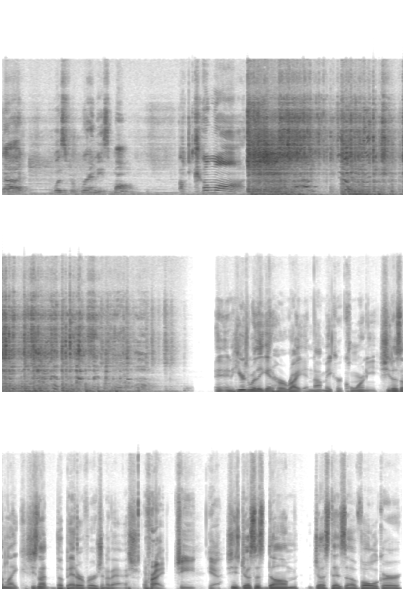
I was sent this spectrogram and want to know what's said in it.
That was for Brandy's mom. Oh, come on. and, and here's where they get her right and not make her corny. She doesn't like. She's not the better version of Ash. Right. She yeah. She's just as dumb, just as uh, vulgar,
